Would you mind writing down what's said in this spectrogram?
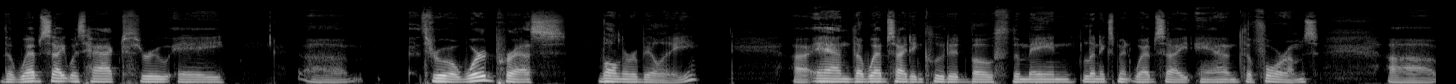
the website was hacked through a um, through a WordPress vulnerability. Uh, and the website included both the main Linux Mint website and the forums. Uh,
